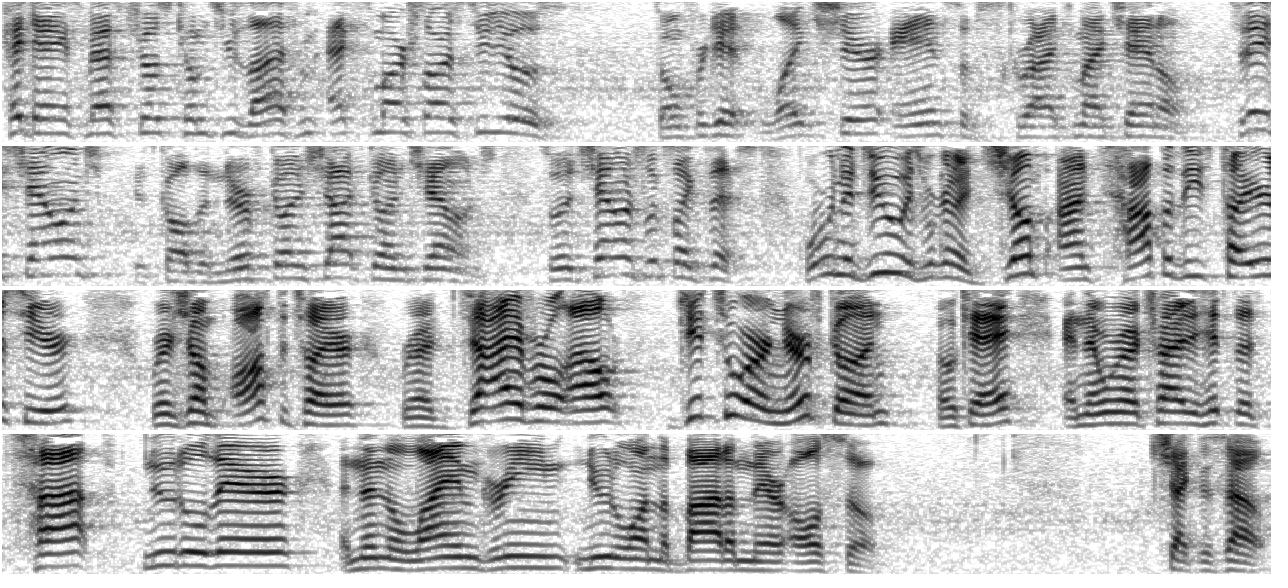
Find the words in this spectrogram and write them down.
Hey gang, it's Master Petros coming to you live from X Martial Arts Studios. Don't forget, like, share, and subscribe to my channel. Today's challenge is called the Nerf Gun Shotgun Challenge. So the challenge looks like this. What we're gonna do is we're gonna jump on top of these tires here. We're gonna jump off the tire. We're gonna dive roll out, get to our Nerf gun, okay? And then we're gonna try to hit the top noodle there, and then the lime green noodle on the bottom there also. Check this out.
